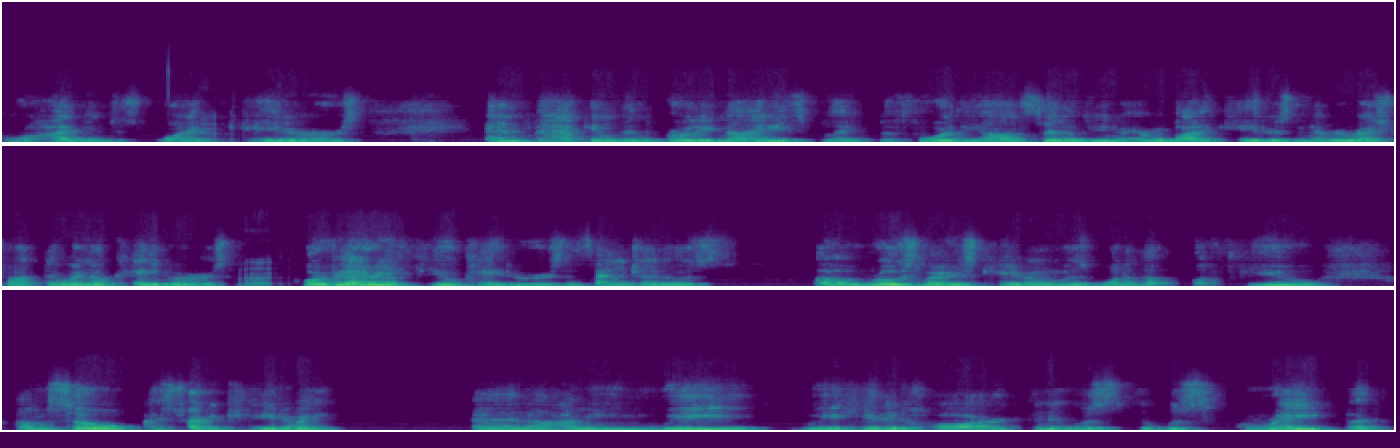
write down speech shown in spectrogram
drive and just wanted caterers. And back in the early 90s, Blake, before the onset of, you know, everybody caters in every restaurant, there were no caterers right. or very few caterers. In San Antonio's uh, Rosemary's Catering was one of the a few. Um, so I started catering. And uh, I mean, we we hit it hard and it was it was great, but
